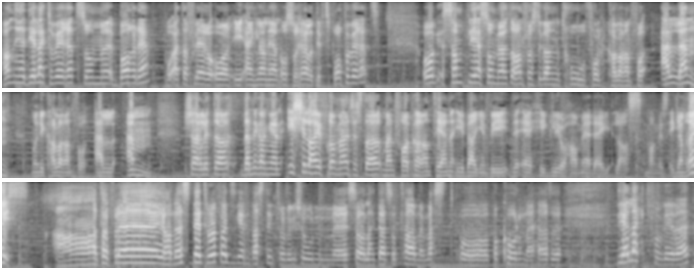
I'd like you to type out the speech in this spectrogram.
Han er dialektforvirret som bare det, og etter flere år i England er han også relativt språkforvirret. Og samtlige som møter han første gang, tror folk kaller han for Ellen når de kaller han for LM. Kjære lytter, denne gangen ikke live fra Manchester, men fra karantene i Bergen by. Det er hyggelig å ha med deg Lars Magnus Igland Røys. Ah, takk for det, Johannes. Det tror jeg faktisk er den beste introduksjonen eh, så langt. Den som tar meg mest på, på kornet. Altså, dialektforvirret.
